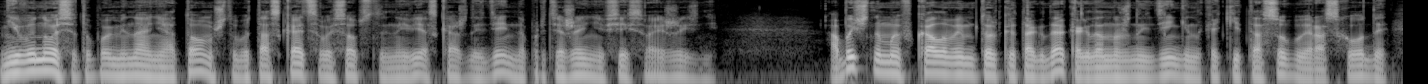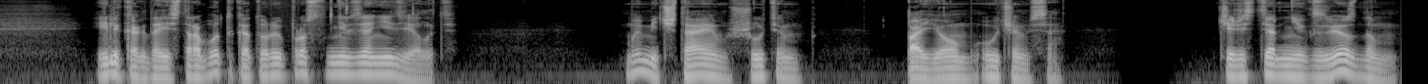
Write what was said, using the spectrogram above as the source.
не выносят упоминания о том, чтобы таскать свой собственный вес каждый день на протяжении всей своей жизни. Обычно мы вкалываем только тогда, когда нужны деньги на какие-то особые расходы или когда есть работа, которую просто нельзя не делать. Мы мечтаем, шутим, поем, учимся. Через терник к звездам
